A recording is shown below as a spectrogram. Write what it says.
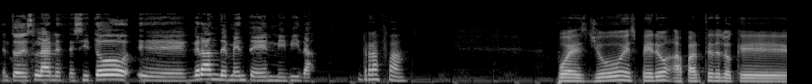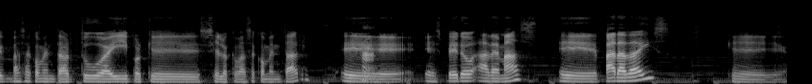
Entonces la necesito eh, grandemente en mi vida. Rafa, Pues yo espero, aparte de lo que vas a comentar tú ahí, porque sé lo que vas a comentar, eh, espero además eh, Paradise, que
